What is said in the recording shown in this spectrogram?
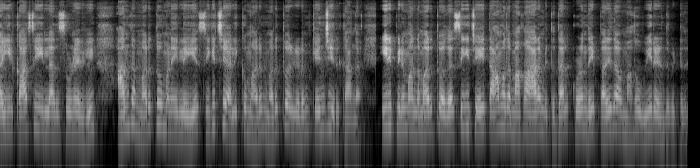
கையில் காசு இல்லாத சூழ்நிலையில் அந்த மருத்துவமனையிலேயே சிகிச்சை அளிக்குமாறு மருத்துவர்களிடம் கெஞ்சி இருக்காங்க இருப்பினும் அந்த மருத்துவர்கள் சிகிச்சையை தாமதமாக ஆரம்பித்ததால் குழந்தை பரிதாபமாக உயிரிழந்துவிட்டது.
